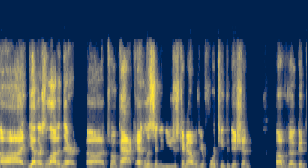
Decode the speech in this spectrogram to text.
Uh, yeah, there's a lot in there uh, to unpack. And listen, and you just came out with your 14th edition of the Good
